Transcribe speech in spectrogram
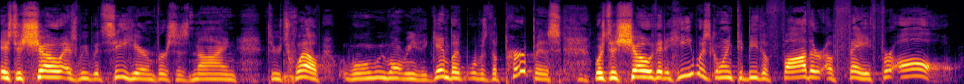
is to show, as we would see here in verses 9 through 12, well, we won't read it again, but what was the purpose was to show that he was going to be the father of faith for all.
